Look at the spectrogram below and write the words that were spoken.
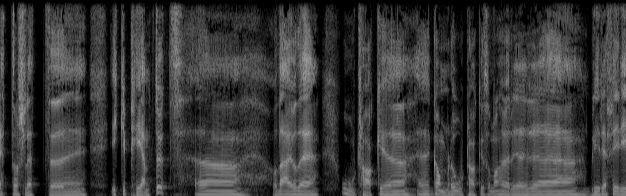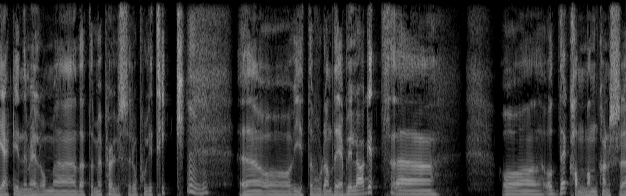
rett og slett eh, ikke pent ut. Og det er jo det ordtaket, gamle ordtaket som man hører blir referert innimellom, dette med pølser og politikk. Mm. Og vite hvordan det blir laget. Og, og det kan man kanskje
